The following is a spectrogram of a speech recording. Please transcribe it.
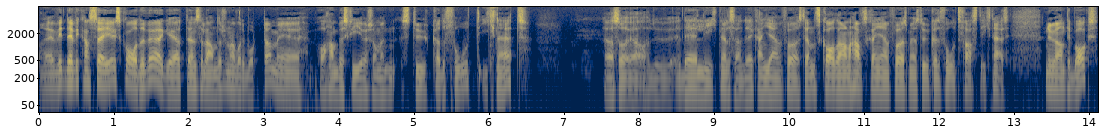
Eh, det vi kan säga i skadeväg är att Denzel Andersson har varit borta med vad han beskriver som en stukad fot i knät. Alltså ja, det är liknelsen. Det kan jämföras. Den skadan han har haft kan jämföras med en stukad fot fast i knät. Nu är han tillbaks.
